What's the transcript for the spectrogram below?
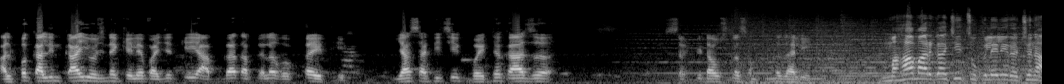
अल्पकालीन काय योजना केल्या पाहिजेत की अपघात आपल्याला रोखता येतील? यासाठीची एक बैठक आज सर्किट हाऊसला संपन्न झाली. महामार्गाची चुकलेली रचना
